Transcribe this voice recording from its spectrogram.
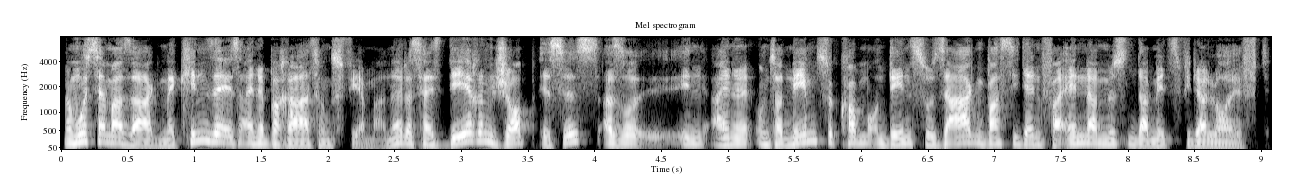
man muss ja mal sagen, McKinsey ist eine Beratungsfirma. Ne? Das heißt, deren Job ist es, also in ein Unternehmen zu kommen und denen zu sagen, was sie denn verändern müssen, damit es wieder läuft.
